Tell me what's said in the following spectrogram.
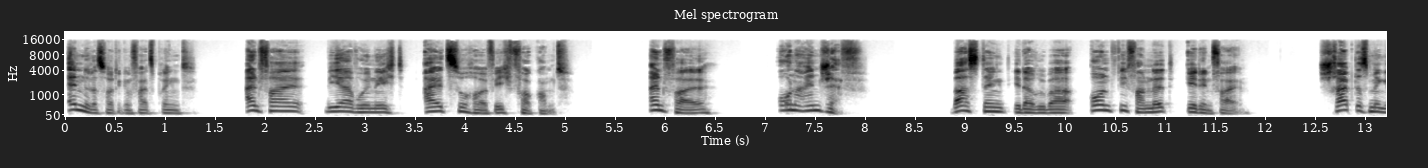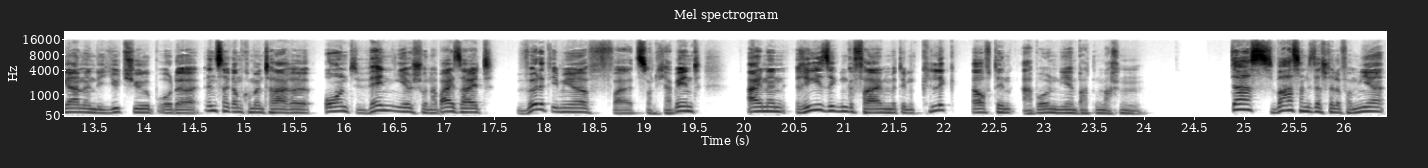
Ende des heutigen Falls bringt. Ein Fall, wie er wohl nicht allzu häufig vorkommt. Ein Fall ohne einen Jeff. Was denkt ihr darüber und wie fandet ihr den Fall? schreibt es mir gerne in die YouTube- oder Instagram-Kommentare und wenn ihr schon dabei seid, würdet ihr mir, falls noch nicht erwähnt, einen riesigen Gefallen mit dem Klick auf den Abonnieren-Button machen. Das war's an dieser Stelle von mir.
